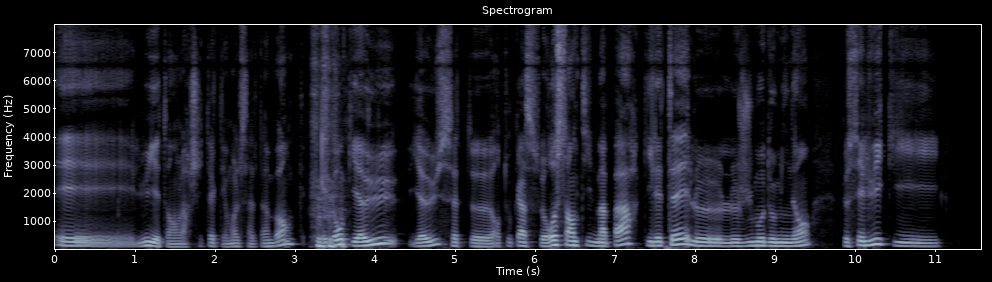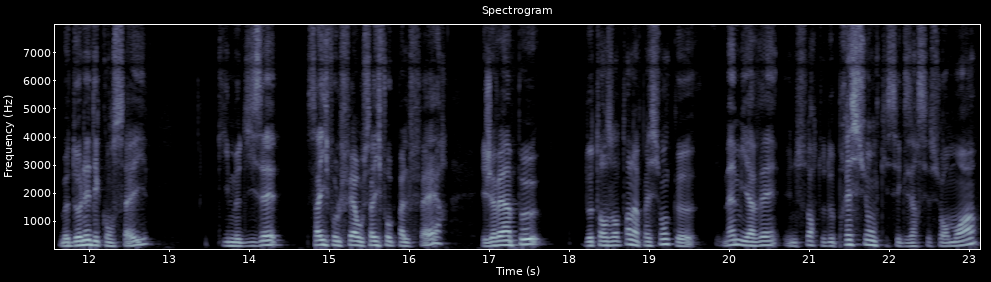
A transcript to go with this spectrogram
et lui étant l'architecte et moi le saltimbanque. Et donc il y a eu, il y a eu cette, euh, en tout cas ce ressenti de ma part qu'il était le, jumeau dominant, que c'est lui qui me donnait des conseils, qui me disait ça il faut le faire ou ça il faut pas le faire. Et j'avais un peu de temps en temps l'impression que même il y avait une sorte de pression qui s'exerçait sur moi,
